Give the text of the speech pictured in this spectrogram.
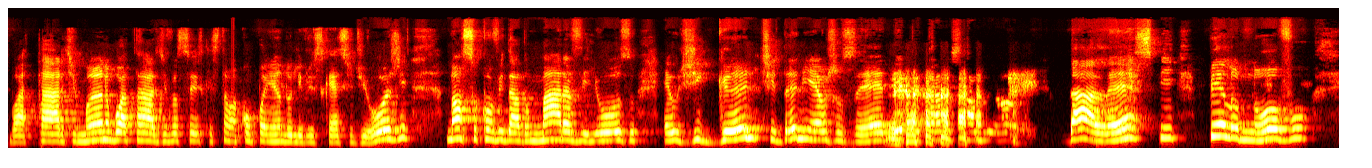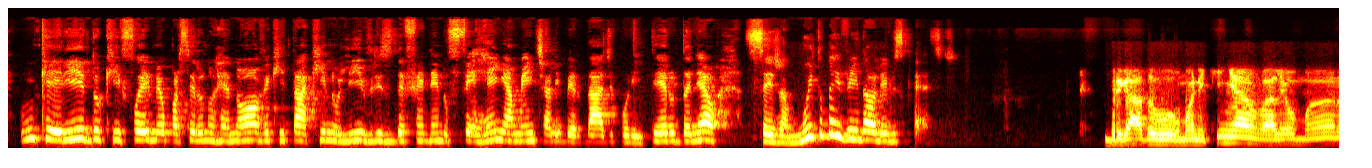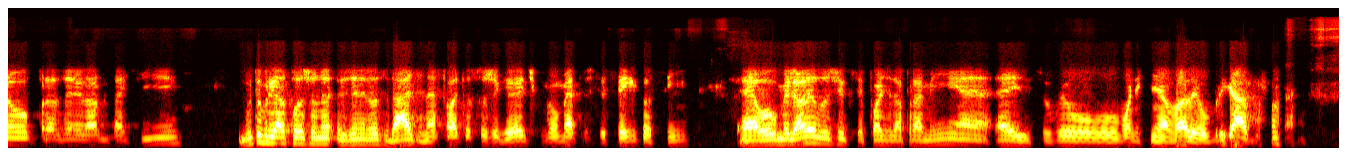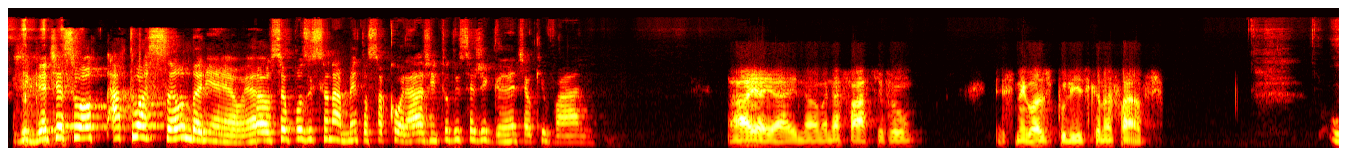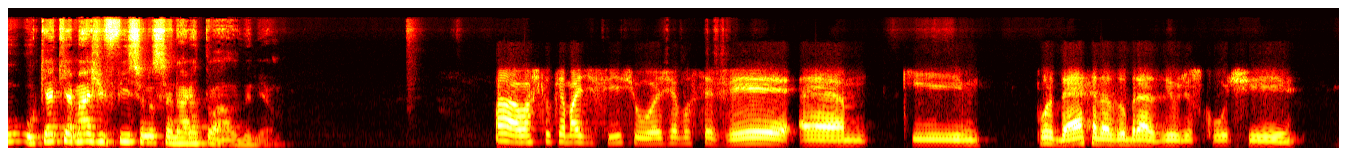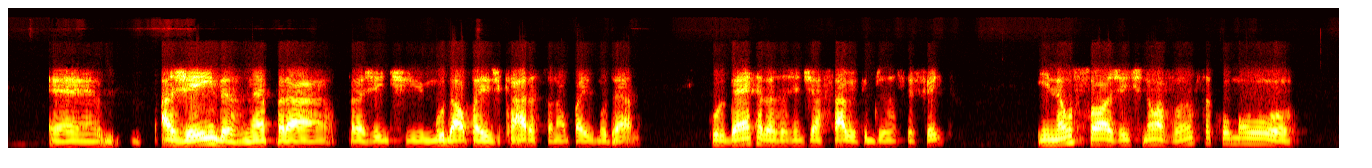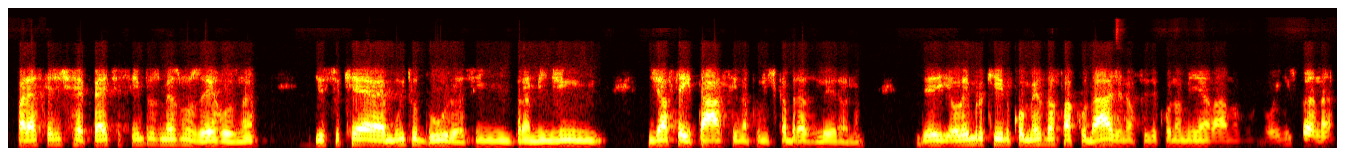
Boa tarde, mano. Boa tarde, vocês que estão acompanhando o Livro Esquece de hoje. Nosso convidado maravilhoso é o gigante Daniel José, deputado estadual da Alesp, pelo Novo, um querido que foi meu parceiro no Renove, que está aqui no Livres defendendo ferrenhamente a liberdade por inteiro. Daniel, seja muito bem-vindo ao Livrescast. Obrigado, Moniquinha. Valeu, mano. Prazer enorme estar aqui. Muito obrigado pela generosidade, né? Falar que eu sou gigante, com meu 1,60m, assim. É, o melhor elogio que você pode dar para mim é, é isso, viu, Moniquinha? Valeu, obrigado. Gigante é a sua atuação, Daniel, é o seu posicionamento, a sua coragem, tudo isso é gigante, é o que vale. Ai, ai, ai, não, mas não é fácil, viu? Esse negócio de política não é fácil. O, o que é que é mais difícil no cenário atual, Daniel? Ah, eu acho que o que é mais difícil hoje é você ver é, que por décadas o Brasil discute é, agendas né, para a gente mudar o país de cara, tornar um país moderno. Por décadas a gente já sabe o que precisa ser feito. E não só a gente não avança, como parece que a gente repete sempre os mesmos erros, né? Isso que é muito duro, assim, para mim, de de aceitar assim na política brasileira, né? E eu lembro que no começo da faculdade, né, eu fiz economia lá no, no INSPA, né?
